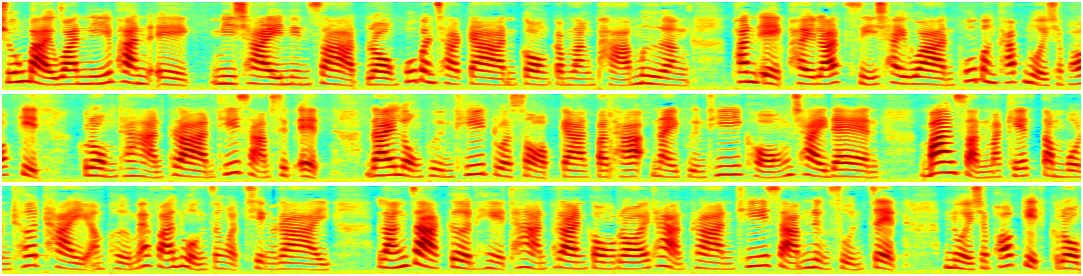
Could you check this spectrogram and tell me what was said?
ช่วงบ่ายวันนี้พันเอก มีชัยนินศาสตร์รองผู้บัญชาการกองกำลังผาเมือง พันเอกภัยรัตน์ศรีชัยวาน ผู้บังคับหน่วยเฉพาะกิจ กรมทหารพรานที่ 31 ได้ลงพื้นที่ตรวจสอบการประทะในพื้นที่ของชายแดน บ้านสันมะเค็ดตำบลเทิดไทยอำเภอแม่ฟ้าหลวงจังหวัดเชียงราย หลังจากเกิดเหตุทหารพรานกองร้อยทหารพรานที่ 3107 หน่วยเฉพาะกิจกรม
